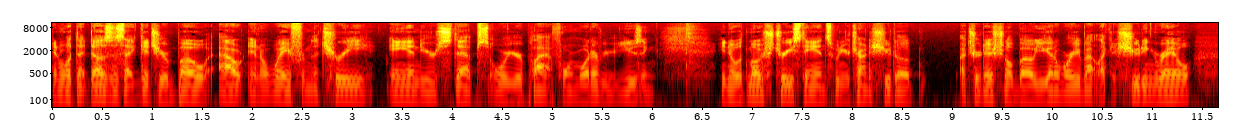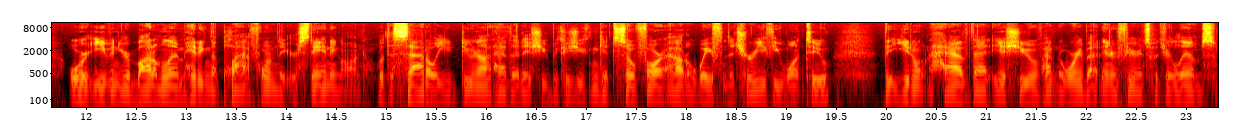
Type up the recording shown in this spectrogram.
And what that does is that gets your bow out and away from the tree and your steps or your platform, whatever you're using. You know, with most tree stands, when you're trying to shoot a, a traditional bow, you got to worry about like a shooting rail or even your bottom limb hitting the platform that you're standing on. With a saddle, you do not have that issue because you can get so far out away from the tree if you want to that you don't have that issue of having to worry about interference with your limbs.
